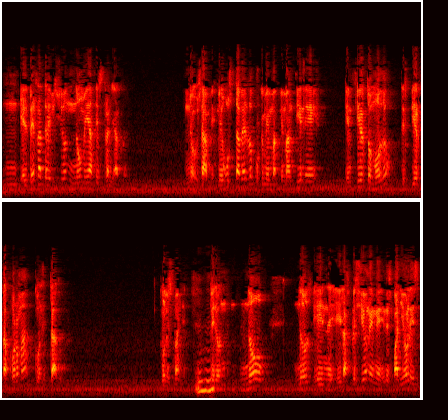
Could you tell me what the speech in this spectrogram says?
mm, el ver la televisión no me hace extrañarlo. No, o sea, me, me gusta verlo porque me, me mantiene, en cierto modo, de cierta forma, conectado con España. Pero no, no en, en la expresión en, en español es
